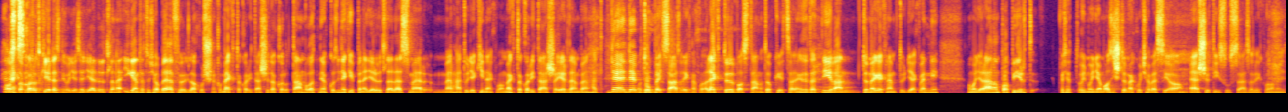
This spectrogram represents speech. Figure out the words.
Hát Azt akarod kérdezni, hogy ez egyenlőtlene? Igen, tehát hogyha a belföldi lakosságnak a megtakarításait akarod támogatni, akkor az mindenképpen egyenlőtlen lesz, mert, mert hát ugye kinek van megtakarítása érdemben, hát de, de, a top 1 százaléknak van a legtöbb, aztán a top 2 százalék. Tehát nyilván tömegek nem tudják venni a magyar állampapírt, vagy hát, hogy mondjam, az is tömeg, hogyha veszi a első 10-20 százalék valamennyit.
